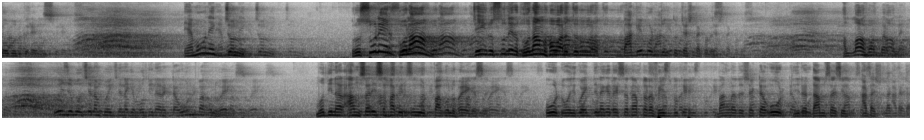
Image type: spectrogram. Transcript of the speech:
কবুল করে নিয়েছে এমন একজন রসুলের গোলাম, যেই রসুলের গোলাম হওয়ার জন্য বাগে পর্যন্ত চেষ্টা করেছে। আল্লাহ বলেন ওই যে বলছিলাম কয়েকদিন আগে, মদিনার একটা উট পাগল হয়ে গেছে। মদিনার আনসারি সাহাবীর উট পাগল হয়ে গেছে। উট ওই কয়েকদিন আগে দেখছেন আপনারা ফেসবুকে বাংলাদেশে একটা উট, যেটার দাম চাইছে আঠাশ লাখ টাকা।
